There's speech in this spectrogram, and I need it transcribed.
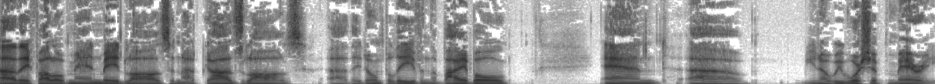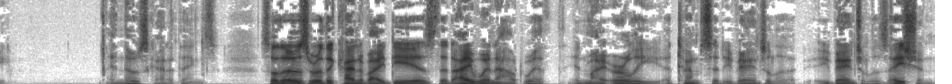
uh, they follow man made laws and not God's laws, uh, they don't believe in the Bible, and, uh, you know, we worship Mary and those kind of things. So those were the kind of ideas that I went out with in my early attempts at evangel- evangelization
